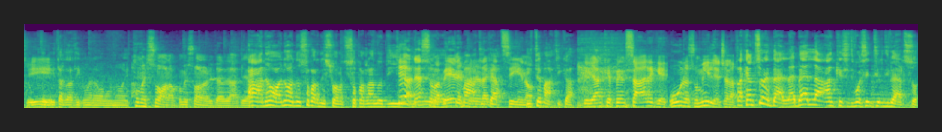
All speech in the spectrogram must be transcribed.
Sì. ritardati come eravamo noi. Come suono, come suono ritardati? eh? Ah, no, no, non sto parlando di suono, ti sto parlando di. Sì, adesso va bene per il tematica, ragazzino. Di tematica. Devi anche pensare che uno su mille ce la fa. La canzone è bella, è bella anche se ti vuoi sentire diverso.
